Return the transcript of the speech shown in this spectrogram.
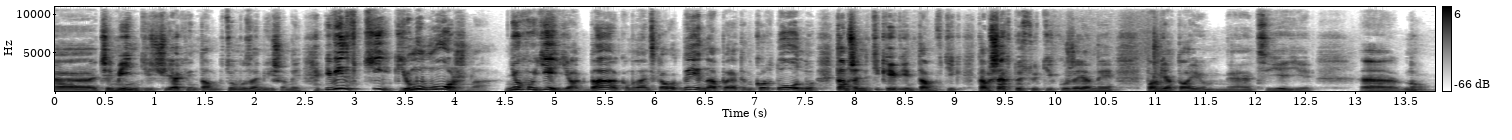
Е, Чи Міндіч, як він там в цьому замішаний. І він втік, йому можна. В нього є як, да? комендантська година, перетин кордону. Там же не тільки він там втік, там ще хтось утік, уже я не пам'ятаю е, цієї е, ну,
